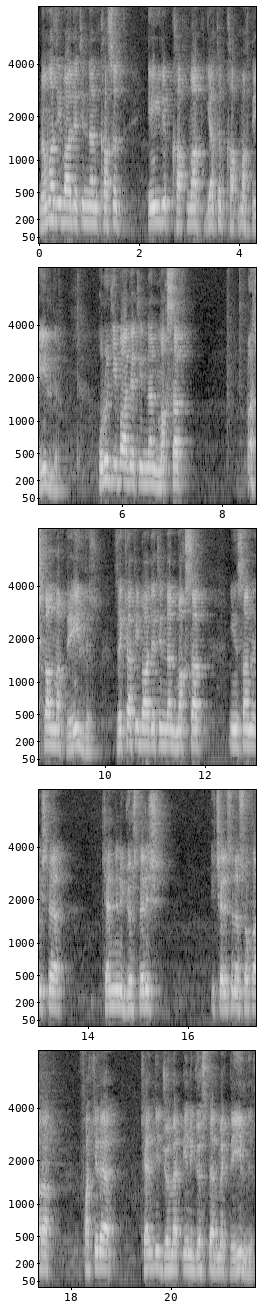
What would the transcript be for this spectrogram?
Namaz ibadetinden kasıt eğilip kalkmak, yatıp kalkmak değildir. Oruç ibadetinden maksat aç kalmak değildir. Zekat ibadetinden maksat insanın işte kendini gösteriş içerisine sokarak fakire kendi cömertliğini göstermek değildir.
